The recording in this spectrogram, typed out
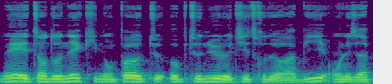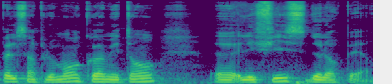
mais étant donné qu'ils n'ont pas obtenu le titre de rabbi, on les appelle simplement comme étant les fils de leur père.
